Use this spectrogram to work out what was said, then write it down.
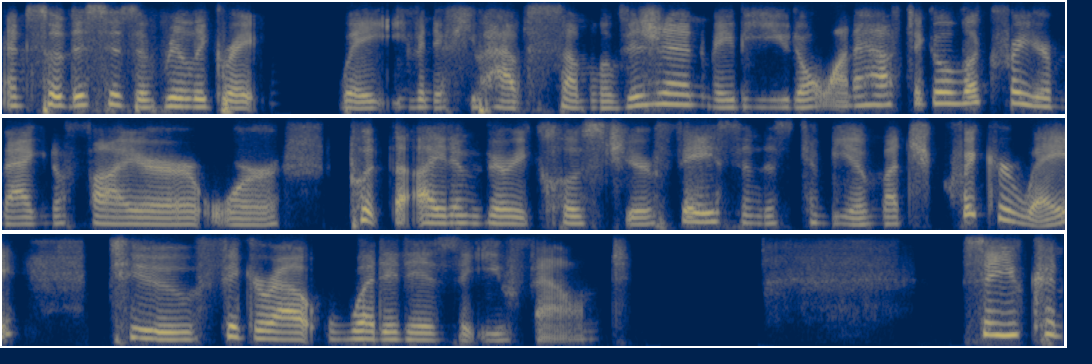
And so this is a really great way, even if you have some low vision, maybe you don't want to have to go look for your magnifier or put the item very close to your face. And this can be a much quicker way to figure out what it is that you found. So you can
